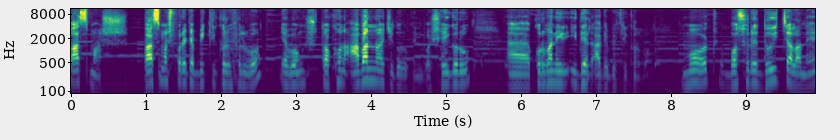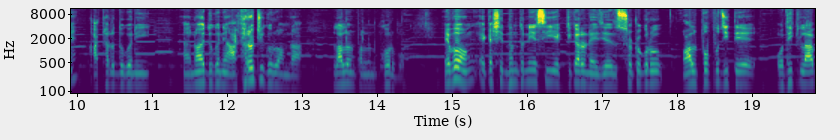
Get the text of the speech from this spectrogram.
পাঁচ মাস। পাঁচ মাস পরে এটা বিক্রি করে ফেলব এবং তখন আবার নয়টি গরু কিনবো সেই গরু কোরবানির ঈদের আগে বিক্রি করব। মোট বছরে দুই চালানে আঠারো দুগুনি নয় দুগুনি আঠারোটি গরু আমরা লালন পালন করব। এবং এটা সিদ্ধান্ত নিয়েছি একটি কারণে যে ছোট গরু অল্প পুঁজিতে অধিক লাভ,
